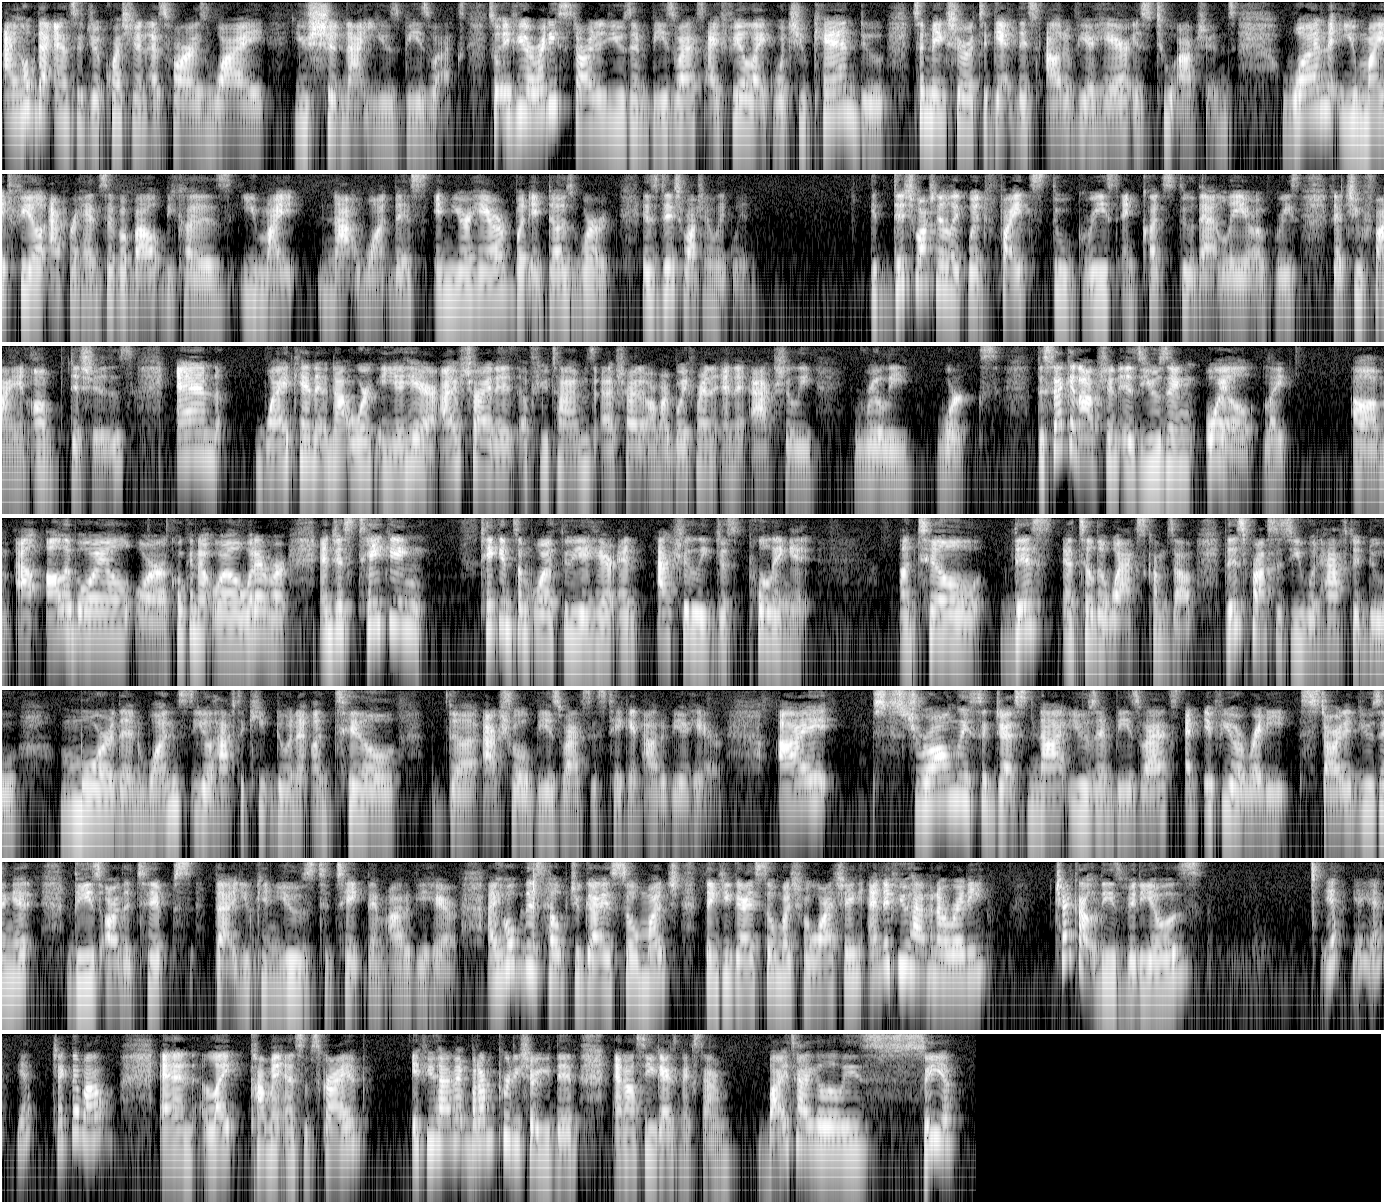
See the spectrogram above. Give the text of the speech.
I hope that answered your question as far as why you should not use beeswax. So if you already started using beeswax, I feel like what you can do to make sure to get this out of your hair is two options. One, you might feel apprehensive about because you might not want this in your hair, but it does work, is dishwashing liquid. Dishwashing liquid fights through grease and cuts through that layer of grease that you find on dishes. And why can it not work in your hair? I've tried it a few times. I've tried it on my boyfriend and it actually really works. The second option is using oil like um, olive oil or coconut oil, whatever, and just taking taking some oil through your hair and actually just pulling it until this until the wax comes out. This process you would have to do more than once. You'll have to keep doing it until the actual beeswax is taken out of your hair. I strongly suggest not using beeswax and if you already started using it these are the tips that you can use to take them out of your hair i hope this helped you guys so much thank you guys so much for watching and if you haven't already check out these videos yeah yeah yeah yeah check them out and like comment and subscribe if you haven't, but I'm pretty sure you did. And I'll see you guys next time. Bye, Tiger Lilies. See ya.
